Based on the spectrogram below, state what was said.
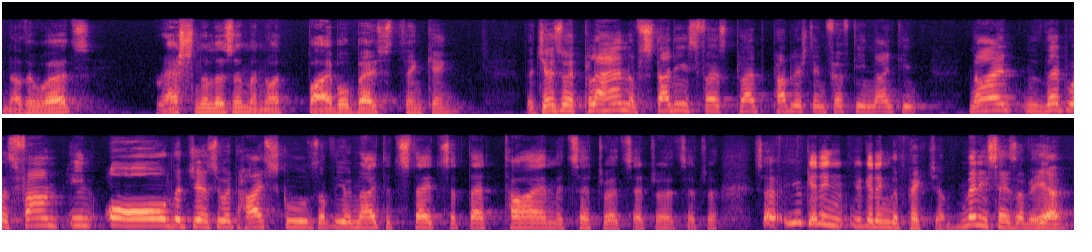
In other words, rationalism and not Bible based thinking. The Jesuit plan of studies, first published in 1599, that was found in all the Jesuit high schools of the United States at that time, etc., etc., etc. So you're getting, you're getting the picture. Then he says over here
